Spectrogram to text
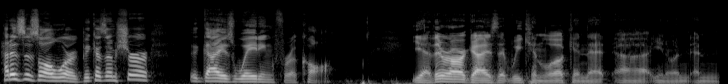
how does this all work? Because I'm sure the guy is waiting for a call. Yeah, there are guys that we can look and that uh, you know and, and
